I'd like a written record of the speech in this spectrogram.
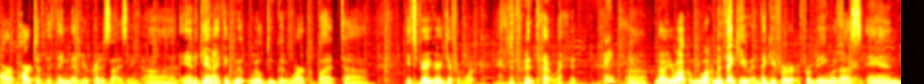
are a part of the thing that you're criticizing. Uh, and again, I think we'll, we'll do good work, but uh, it's very, very different work. to put it that way. Thank you. Uh, no, you're welcome. You're welcome, and thank you, and thank you for for being with us. And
